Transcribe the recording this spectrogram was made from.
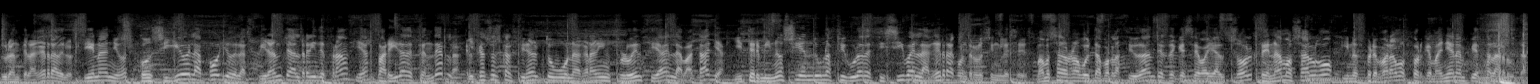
durante la Guerra de los 100 años, consiguió el apoyo del aspirante al rey de Francia para ir a defenderla. El caso es que al final tuvo una gran influencia en la batalla y terminó siendo una figura decisiva en la guerra contra los ingleses. Vamos a dar una vuelta por la ciudad antes de que se vaya el sol, cenamos algo y nos preparamos porque mañana empieza la ruta.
